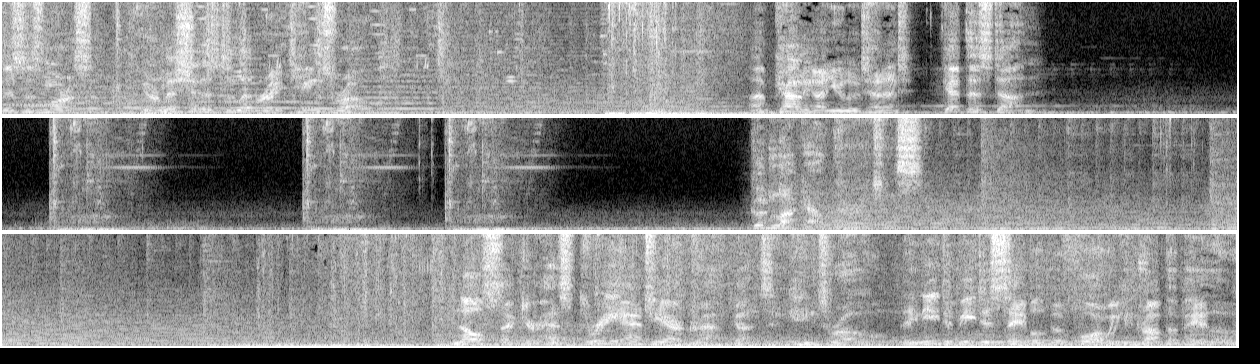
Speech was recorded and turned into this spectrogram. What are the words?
This is Morrison. Your mission is to liberate King's Row. I'm counting on you, Lieutenant. Get this done. Good luck out there, agents. Null Sector has three anti-aircraft guns in King's Row. They need to be disabled before we can drop the payload.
